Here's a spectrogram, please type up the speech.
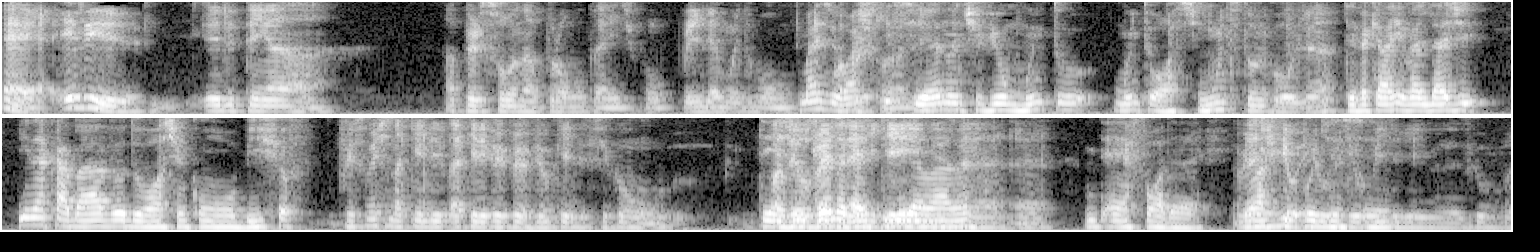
É, ele. Ele tem a. A persona pronta aí, tipo, ele é muito bom. Mas eu acho que esse ano a gente viu muito, muito Austin. Muito Stone Cold, né? Teve aquela rivalidade inacabável do Austin com o Bischoff. Principalmente naquele aquele pay-per-view que eles ficam. Tem a gincana Redneck caipira lá, né? né? É. É foda, né? Na verdade, acho que podia ser- Hillbilly Games, né? desculpa.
